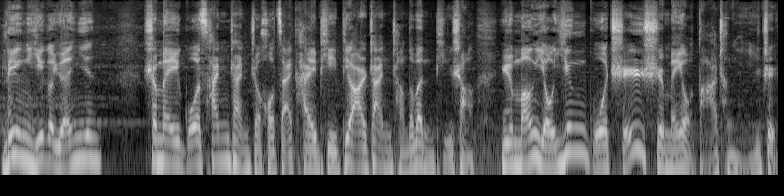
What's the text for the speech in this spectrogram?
另一个原因是美国参战之后在开辟第二战场的问题上与盟友英国迟迟没有达成一致，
